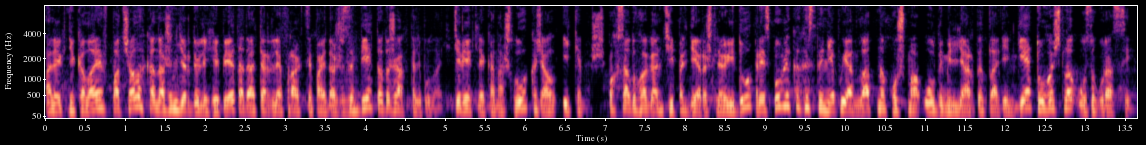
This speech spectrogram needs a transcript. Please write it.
Олег Николаев патшалық канашын ердулігебе тада тәрлі фракция пайда жызымбе тоды жақтал булай. Теретлі канашлу кажал икемеш. Пықса духаган типілдерішлі ыйду республика хыстыне пуянлатны хушма улды миллиард ытла денге туғашла узы гурасы.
